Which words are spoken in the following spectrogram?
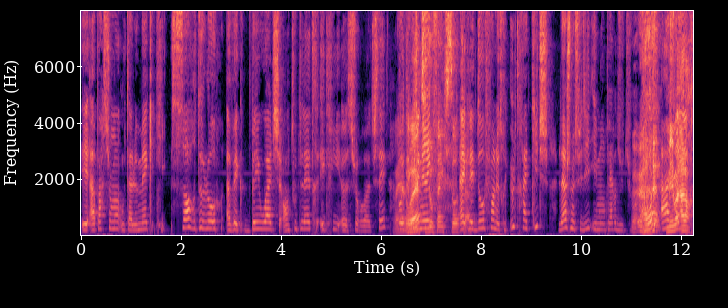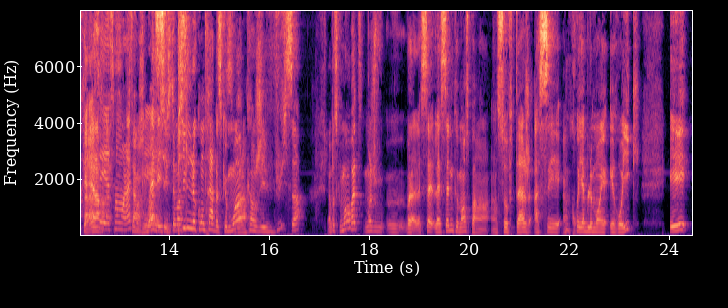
Et à partir du moment où t'as le mec qui sort de l'eau avec Baywatch en toutes lettres écrit euh, sur, euh, tu sais, Ouais, au avec début le du petit générique, dauphin qui saute. avec là. les dauphins, le truc ultra kitsch. Là, je me suis dit, ils m'ont perdu, tu vois. Ah ouais Ah, Mais moi, alors Ah, alors- c'est à ce moment-là que j'ai. Ouais, justement, pile le contraire parce que moi, Voilà. quand j'ai vu ça, non, parce que moi, en fait, moi, je, euh, voilà, la, scè- la scène commence par un, un sauvetage assez incroyablement hé- héroïque et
